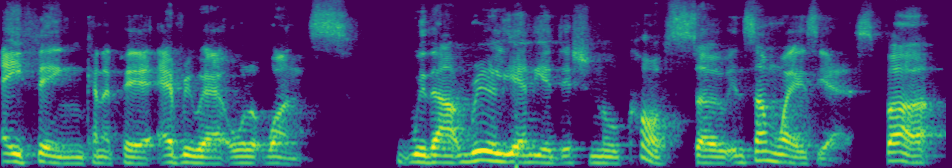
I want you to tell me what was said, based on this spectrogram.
a thing can appear everywhere all at once without really any additional costs. So in some ways, yes. But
